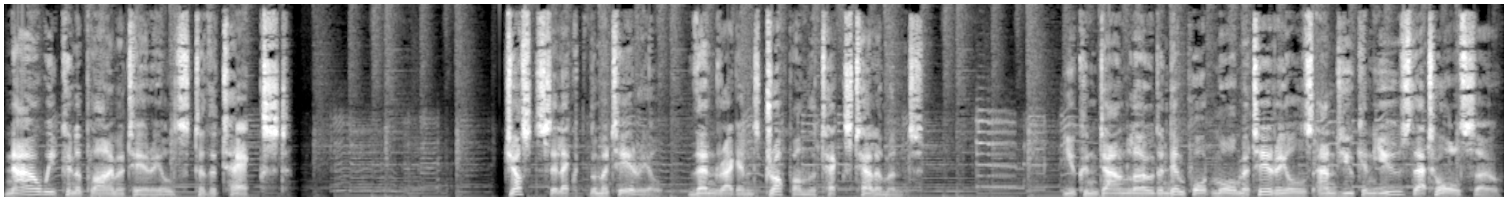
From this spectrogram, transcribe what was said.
Now we can apply materials to the text. Just select the material, then drag and drop on the text element. You can download and import more materials and you can use that also.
